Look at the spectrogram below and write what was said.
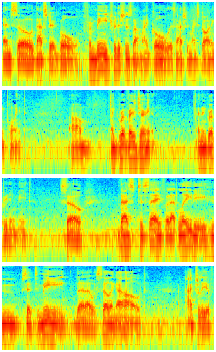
And so that's their goal. For me, tradition is not my goal, it's actually my starting point. Um, I grew up vegetarian. I didn't grow up eating meat. So that's to say, for that lady who said to me that I was selling out, actually, if,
